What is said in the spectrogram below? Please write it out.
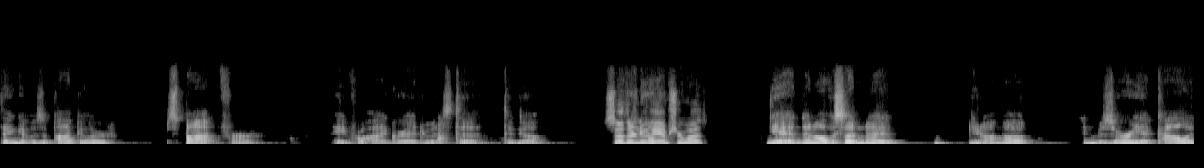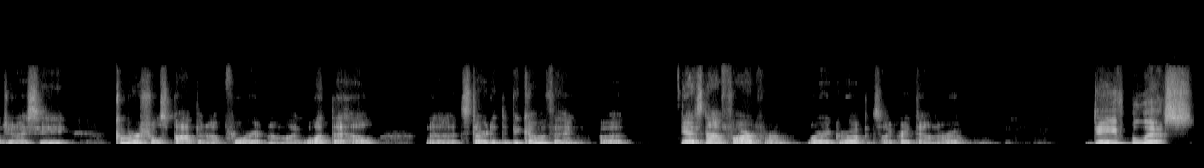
thing, it was a popular spot for Haverhill High graduates to to go. Southern New Hampshire was. Yeah, and then all of a sudden, I, you know, I'm out in Missouri at college, and I see commercials popping up for it, and I'm like, what the hell? Uh, it started to become a thing, but yeah, it's not far from where I grew up. It's like right down the road. Dave Bliss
